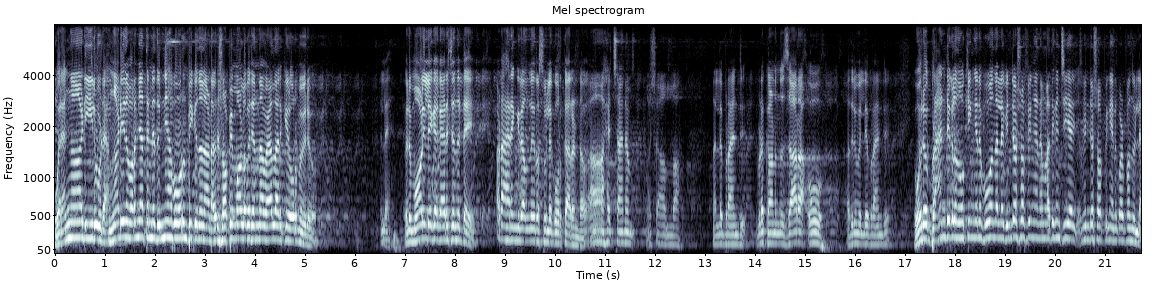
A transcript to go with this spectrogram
ഒരങ്ങാടിയിലൂടെ അങ്ങാടി എന്ന് പറഞ്ഞാൽ തന്നെ ദുന്യാവ് ഓർമ്മിപ്പിക്കുന്ന നാട് ഒരു ഷോപ്പിംഗ് മാളിലൊക്കെ ചെന്നാൽ വേളാർക്കിൽ ഓർമ്മ വരുമോ അല്ലേ? ഒരു മോളിലേക്ക് കയറി ചെന്നിട്ടേ അവിടെ ആരെങ്കിലും അന്ന് റസൂലൊക്കെ ഓർക്കാറുണ്ടോ? ആ ഹെച്ചാനം മഷാ അല്ല നല്ല ബ്രാൻഡ്. ഇവിടെ കാണുന്നു സാറ. ഓ അതിലും വലിയ ബ്രാൻഡ്. ഓരോ ബ്രാൻഡുകൾ നോക്കി ഇങ്ങനെ പോകുന്നല്ല വിൻഡോ ഷോപ്പിംഗ് നമ്മൾ അധികം ചെയ്യുക വിൻഡോ ഷോപ്പിംഗ് അതിന് കുഴപ്പമൊന്നുമില്ല.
